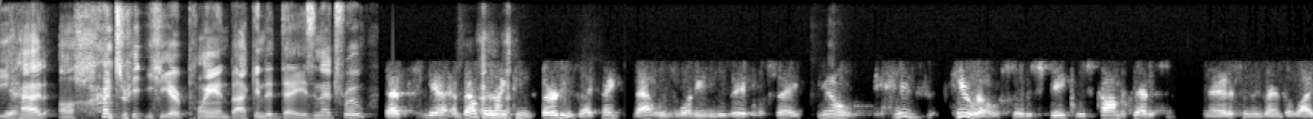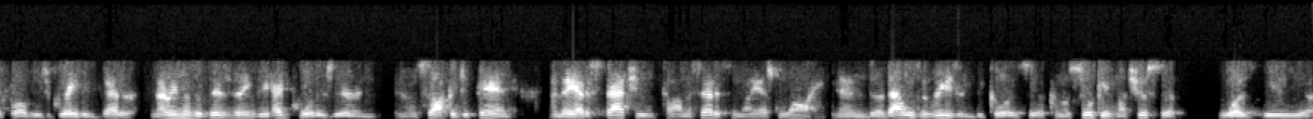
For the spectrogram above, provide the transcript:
He Yes. had a hundred-year plan back in the day. Isn't that true? That's yeah, about the 1930s. I think that was what he was able to say. You know, his hero, so to speak, was Thomas Edison. And Edison invented the light bulb. He was a great inventor. And I remember visiting the headquarters there in, in Osaka, Japan, and they had a statue of Thomas Edison. I asked why, and uh, that was the reason because uh, Konosuke Matsushita was the uh,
